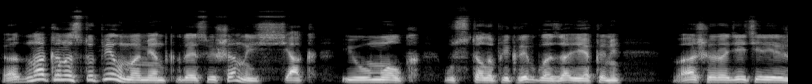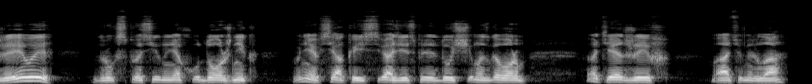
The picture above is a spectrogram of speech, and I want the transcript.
Однако наступил момент, когда я совершенно иссяк и умолк, устало прикрыв глаза веками. — Ваши родители живы? — вдруг спросил меня художник, вне всякой связи с предыдущим разговором. — Отец жив, мать умерла.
